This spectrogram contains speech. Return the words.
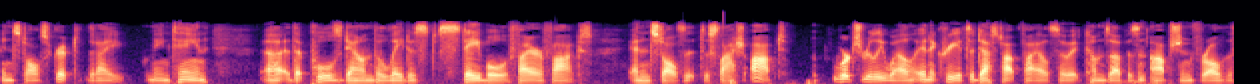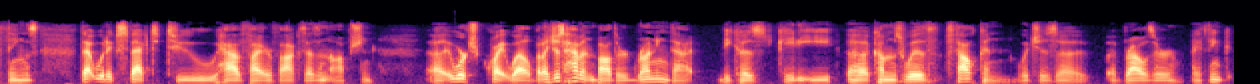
install script that I maintain uh, that pulls down the latest stable Firefox and installs it to slash opt. Works really well, and it creates a desktop file, so it comes up as an option for all the things that would expect to have Firefox as an option. Uh, it works quite well, but I just haven't bothered running that because KDE uh, comes with Falkon, which is a, a, browser, I think,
